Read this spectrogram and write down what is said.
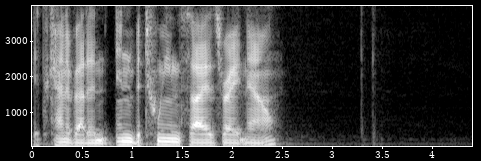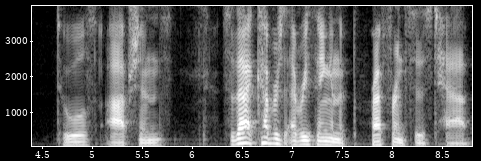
It's kind of at an in-between size right now. Tools, Options. So that covers everything in the Preferences tab.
